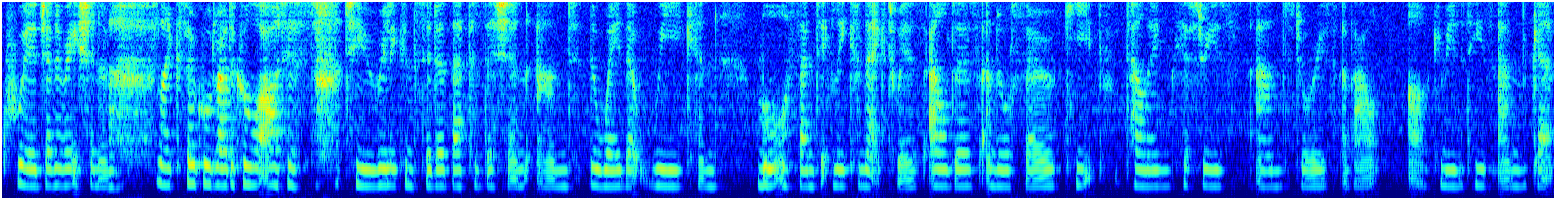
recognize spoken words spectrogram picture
queer generation of like so-called radical artists to really consider their position and the way that we can more authentically connect with elders and also keep telling histories and stories about our communities and get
